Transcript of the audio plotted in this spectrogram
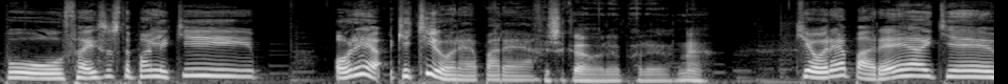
που θα είσαστε πάλι εκεί ωραία, και εκεί ωραία παρέα. Φυσικά ωραία παρέα, ναι. Και ωραία παρέα και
